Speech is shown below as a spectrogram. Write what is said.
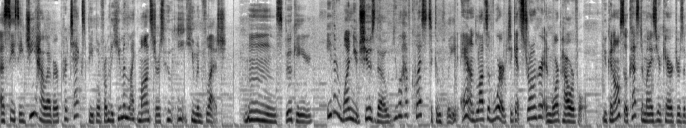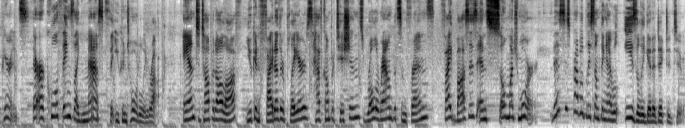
A CCG, however, protects people from the human like monsters who eat human flesh. Mmm, spooky. Either one you choose, though, you will have quests to complete and lots of work to get stronger and more powerful. You can also customize your character's appearance. There are cool things like masks that you can totally rock. And to top it all off, you can fight other players, have competitions, roll around with some friends, fight bosses, and so much more. This is probably something I will easily get addicted to.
